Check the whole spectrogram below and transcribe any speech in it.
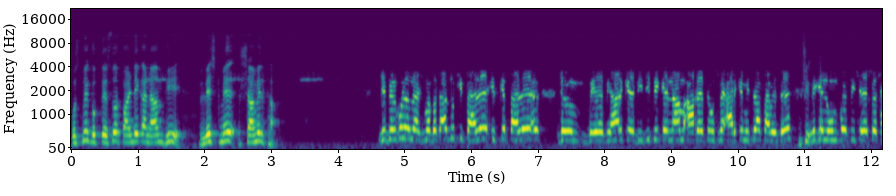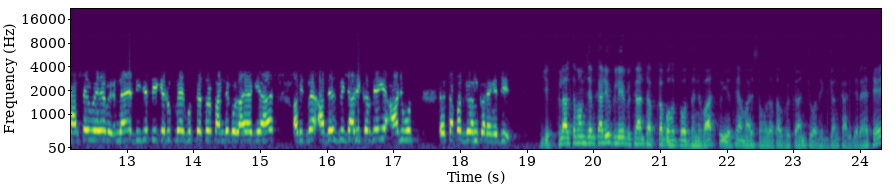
उसमें गुप्तेश्वर पांडे का नाम भी लिस्ट में शामिल था। जी बिल्कुल अमेश मैं बता दूँ कि पहले इसके पहले जो बिहार के डीजीपी के नाम आ रहे थे उसमें आर के मिश्रा शामिल थे। लेकिन उनको पीछे पछाड़ते हुए नए डीजीपी के रूप में गुप्तेश्वर पांडे को लाया गया है और इसमें आदेश भी जारी कर दिया आज वो शपथ ग्रहण करेंगे। जी। जी फ़िलहाल तमाम जानकारियों के लिए विक्रांत आपका बहुत बहुत धन्यवाद। तो ये थे हमारे संवाददाता विक्रांत जो अधिक जानकारी दे रहे थे।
